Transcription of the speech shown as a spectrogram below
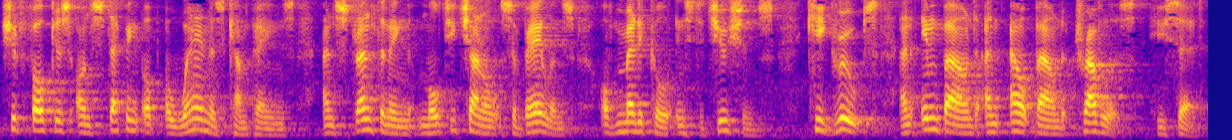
should focus on stepping up awareness campaigns and strengthening multi channel surveillance of medical institutions, key groups, and inbound and outbound travellers, he said,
